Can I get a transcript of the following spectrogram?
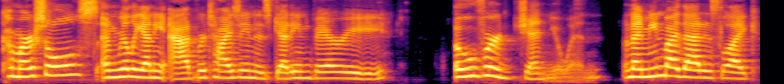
commercials and really any advertising is getting very over genuine. What I mean by that is like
